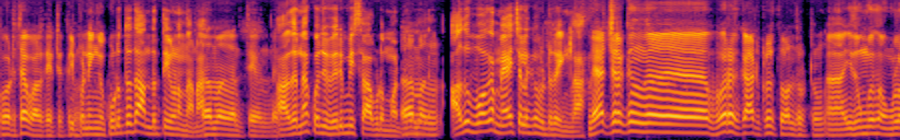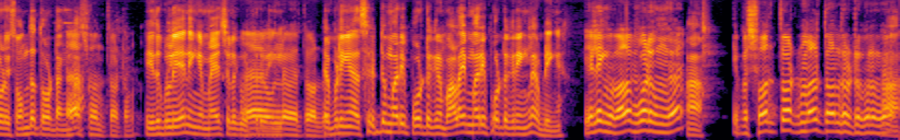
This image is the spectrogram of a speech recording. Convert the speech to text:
போட்டு தான் வளர்த்திட்டு இப்போ நீங்க கொடுத்தது அந்த தீவனம் தானா? ஆமாங்க அந்த தேவன் அதுனா கொஞ்சம் விரும்பி சாப்பிட மாட்டோம் ஆமாங்க. அது போக மேய்ச்சலுக்கு விடுறீங்களா? மேய்ச்சலுக்குங்க பூரா காட்டுக்குள்ள தோண்டு விட்டுருங்க இது உங்க உங்களுடைய சொந்த தோட்டங்களா? சொந்த தோட்டம். இதுக்குள்ளேயே நீங்க மேய்ச்சலுக்கு விட்டுருவீங்க. தோட்டம். எப்படிங்க செட்டு மாதிரி போட்டுக்கிறீங்க வலை மாதிரி போட்டுக்கிறீங்களா எப்படிங்க? இல்லைங்க வலை போடுவோங்க. இப்போ சொந்த தோட்டம் மேலே திறந்து விட்டுருக்குறோங்க ஆ.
